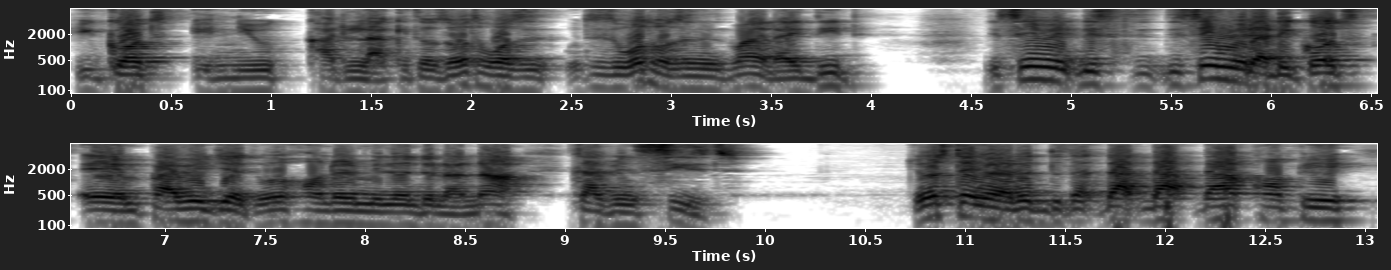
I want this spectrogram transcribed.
he got a new Cadillac. It was what was it is what was in his mind. I did the same way. The same way that they got um, private jet, one hundred million dollar. Now it has been seized. Just think that that that that, company,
